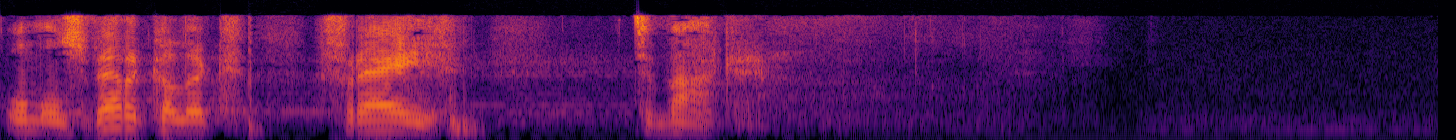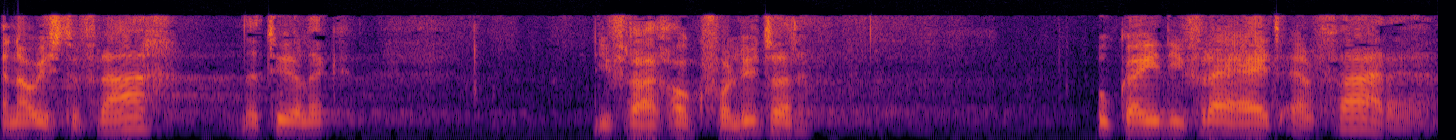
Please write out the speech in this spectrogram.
om ons werkelijk vrij te maken. En nou is de vraag natuurlijk, die vraag ook voor Luther, hoe kan je die vrijheid ervaren?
